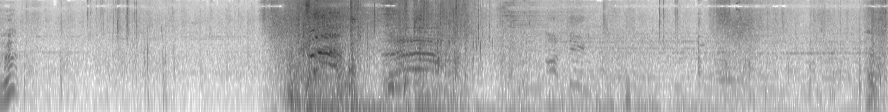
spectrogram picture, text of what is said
ん Huh?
